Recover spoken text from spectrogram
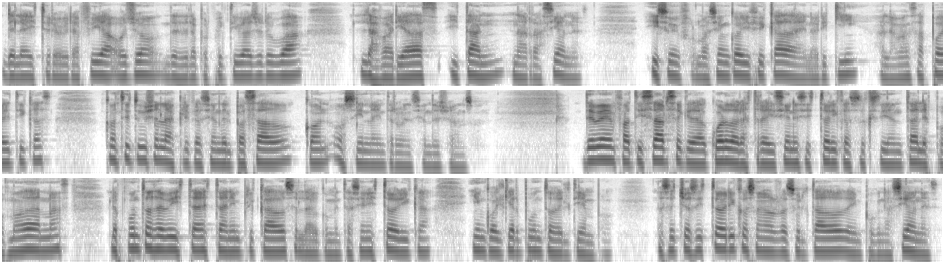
de la historiografía o yo desde la perspectiva yoruba, las variadas Itan narraciones y su información codificada en Oriki, alabanzas poéticas, constituyen la explicación del pasado con o sin la intervención de Johnson. Debe enfatizarse que de acuerdo a las tradiciones históricas occidentales postmodernas, los puntos de vista están implicados en la documentación histórica y en cualquier punto del tiempo. Los hechos históricos son el resultado de impugnaciones,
